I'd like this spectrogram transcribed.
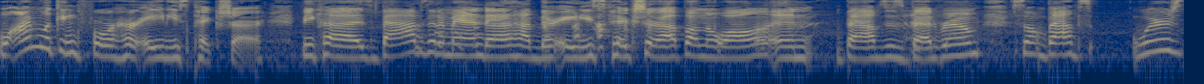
Well, I'm looking for her 80s picture because Babs and Amanda had their 80s picture up on the wall in Babs' bedroom. So, Babs, where's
